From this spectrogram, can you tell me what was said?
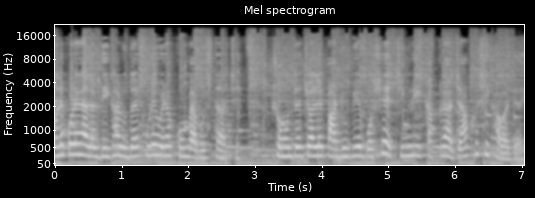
মনে পড়ে গেল, দীঘার উদয়পুরেও এরকম ব্যবস্থা আছে। সমুদ্রের জলে পা ডুবিয়ে বসে চিংড়ি, কাঁকড়া, যা খুশি খাওয়া যায়।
